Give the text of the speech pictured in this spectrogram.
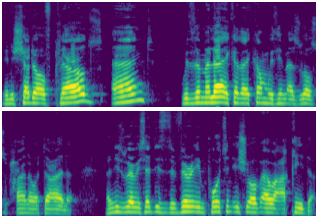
in a shadow of clouds and with the malaika that come with him as well subhanahu wa ta'ala And this is where we said this is a very important issue of our aqidah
